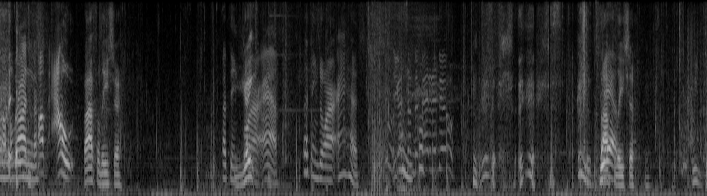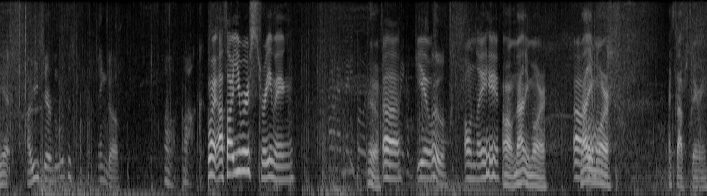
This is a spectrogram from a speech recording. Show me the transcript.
I'm Run. I'm out. Bye, Felicia. That thing's Yeet. on our ass. That thing's on our ass. You got something better to do? Bye, Yeah. Felicia. We did. Are you serious? Where'd this fucking thing go? Oh fuck. Wait, I thought you were streaming. Yeah. Uh, you Oh. only. Oh, not anymore. Oh. Not anymore. I stopped streaming.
